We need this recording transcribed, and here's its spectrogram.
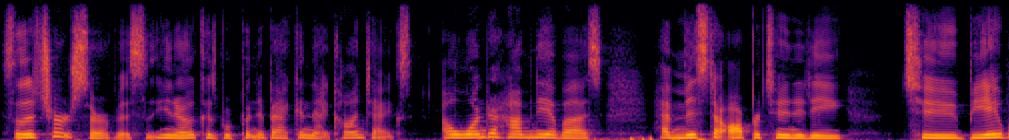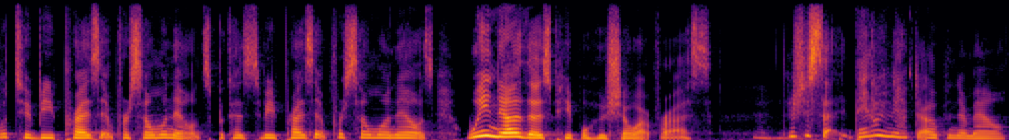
So the church service, you know, because we're putting it back in that context. I wonder how many of us have missed an opportunity to be able to be present for someone else because to be present for someone else, we know those people who show up for us. They're just they don't even have to open their mouth.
